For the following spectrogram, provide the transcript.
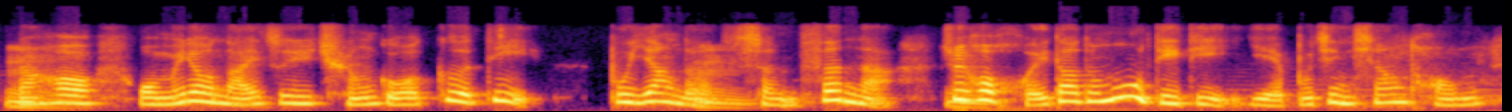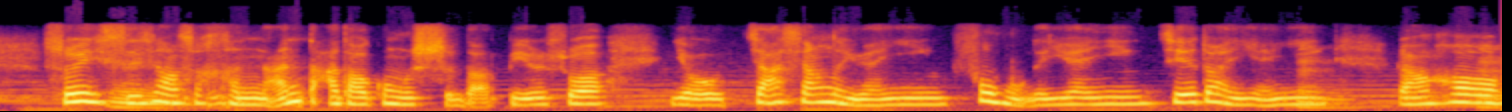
然后我们又来自于全国各地不一样的省份呐，最后回到的目的地也不尽相同，所以实际上是很难达到共识的。比如说有家乡的原因、父母的原因、阶段原因，然后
